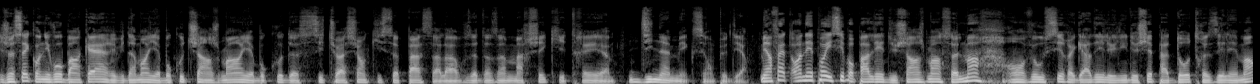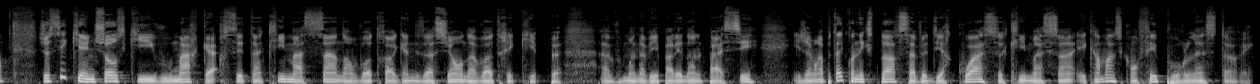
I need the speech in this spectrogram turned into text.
Je sais qu'au niveau bancaire, évidemment, il y a beaucoup de changements, il y a beaucoup de situations qui se passent. Alors, vous êtes dans un marché qui est très euh, dynamique, si on peut dire. Mais en fait, on n'est pas ici pour parler du changement seulement. On veut aussi regarder le leadership à d'autres éléments. Je sais qu'il y a une chose qui vous marque, c'est un climat sain dans votre organisation, dans votre équipe. Euh, vous m'en avez parlé dans le passé. Et j'aimerais peut-être qu'on explore ça veut dire quoi, ce climat sain, et comment est-ce qu'on pour l'instaurer?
